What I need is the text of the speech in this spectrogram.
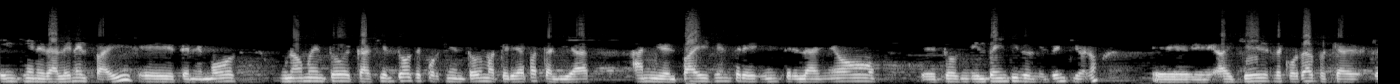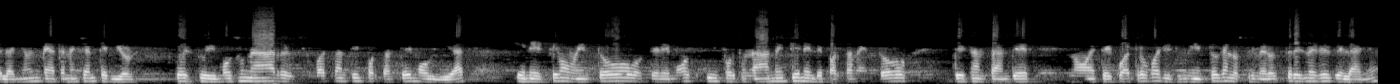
en general en el país. Eh, tenemos un aumento de casi el 12% en materia de fatalidad a nivel país entre, entre el año 2020 eh, y 2021. Eh, hay que recordar pues que, el año inmediatamente anterior pues tuvimos una reducción bastante importante de movilidad. En este momento tenemos infortunadamente en el departamento de Santander 94 fallecimientos en los primeros tres meses del año,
